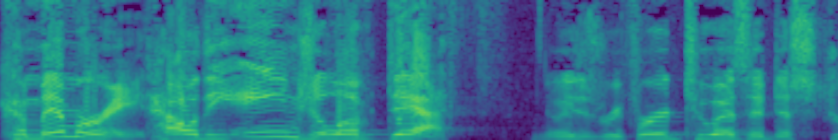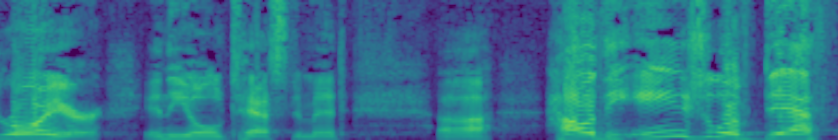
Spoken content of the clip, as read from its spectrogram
commemorate how the angel of death, who is referred to as a destroyer in the Old Testament, uh, how the angel of death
